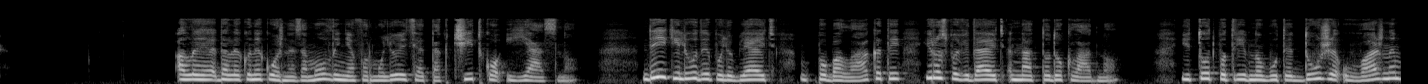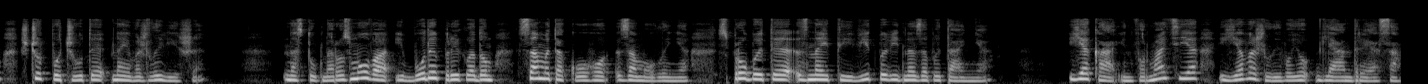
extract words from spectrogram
Але далеко не кожне замовлення формулюється так чітко і ясно. Деякі люди полюбляють побалакати і розповідають надто докладно. І тут потрібно бути дуже уважним, щоб почути найважливіше. Наступна розмова і буде прикладом саме такого замовлення. Спробуйте знайти відповідь на запитання, яка інформація є важливою для Андреаса.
